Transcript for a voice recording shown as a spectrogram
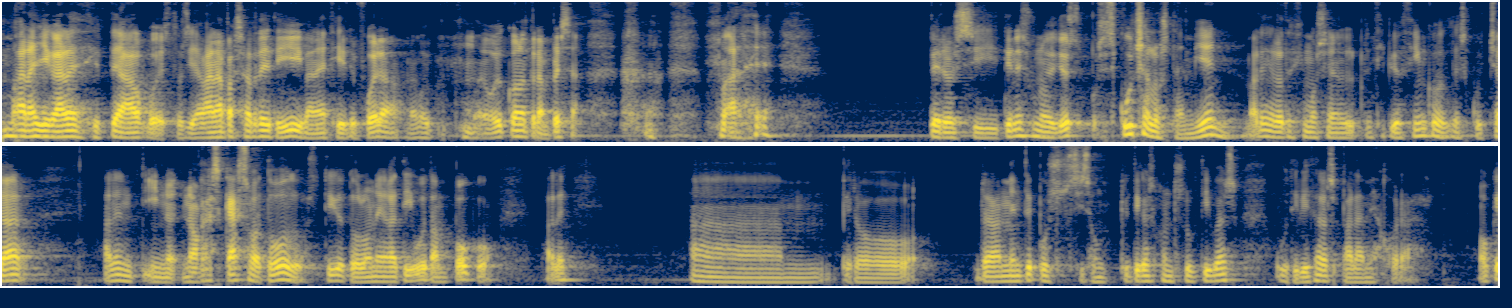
van a llegar a decirte algo estos, ya van a pasar de ti y van a decir fuera, me voy, me voy con otra empresa. ¿Vale? Pero si tienes uno de ellos, pues escúchalos también, ¿vale? Ya lo dijimos en el principio 5, de escuchar, ¿vale? Y no, hagas caso a todos, tío, todo lo negativo tampoco, ¿vale? pero realmente, pues si son críticas constructivas, utilízalas para mejorar, ¿ok?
